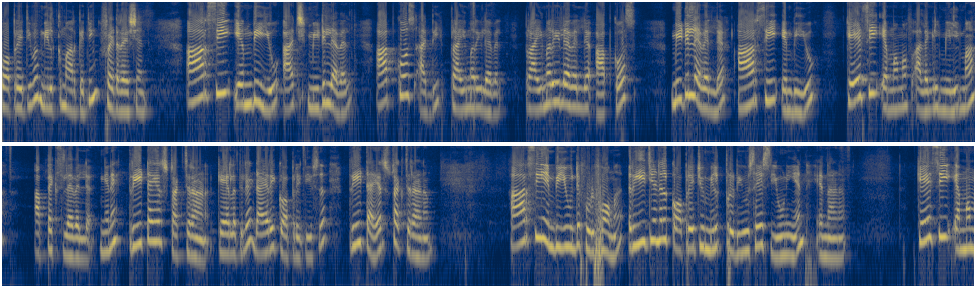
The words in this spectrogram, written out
cooperative milk marketing federation. R C M B U at middle level APCOS at the primary level. Primary ലെവലിൽ ആപ്കോസ് മിഡിൽ ലെവലിൽ R C M B U K C M M F അല്ലെങ്കിൽ മിൽമ അപ്പെക്സ് ലെവലിൽ ഇങ്ങനെ ത്രീ ടയർ സ്ട്രക്ചറാണ് കേരളത്തിലെ ഡയറി കോപ്പറേറ്റീവ്സ് ത്രീ ടയർ സ്ട്രക്ചറാണ് ആർ സി എം ബി യുവിന്റെ full form regional cooperative milk producers union എന്നാണ്. K C M M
